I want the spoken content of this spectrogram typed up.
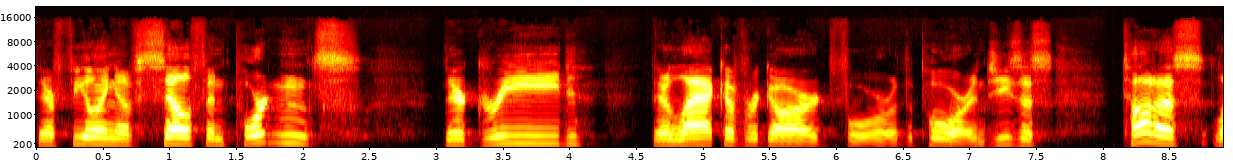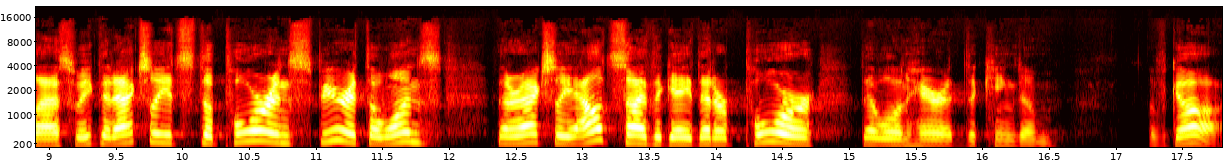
their feeling of self importance, their greed, their lack of regard for the poor. And Jesus taught us last week that actually it's the poor in spirit, the ones that are actually outside the gate, that are poor, that will inherit the kingdom of God.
